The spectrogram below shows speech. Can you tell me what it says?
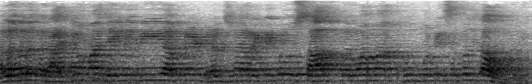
અલગ અલગ રાજ્યોમાં જઈને બી આપણે ડ્રગ્સના રેકેટો સાફ કરવામાં ખૂબ મોટી સફળતાઓ મળી.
